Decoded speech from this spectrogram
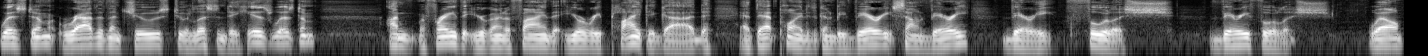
wisdom rather than choose to listen to his wisdom, I'm afraid that you're going to find that your reply to God at that point is going to be very sound very very foolish, very foolish. Well,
